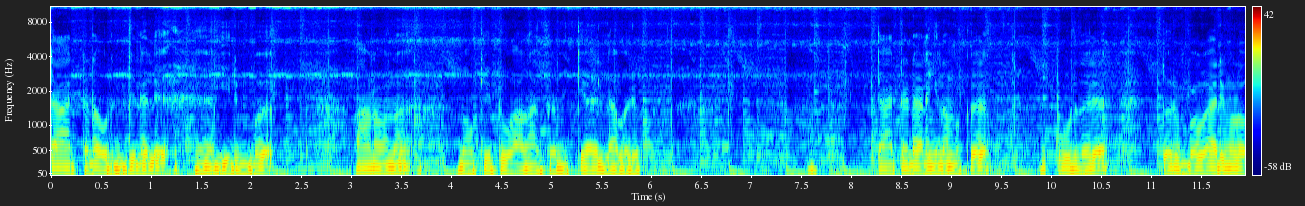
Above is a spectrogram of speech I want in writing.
ടാറ്റയുടെ ഒറിജിനൽ ഇരുമ്പ് ആണോ എന്ന് നോക്കിയിട്ട് വാങ്ങാൻ ശ്രമിക്കുക എല്ലാവരും. ടാറ്റയുടെ ആണെങ്കിൽ നമുക്ക് കൂടുതൽ തുരുമ്പോ കാര്യങ്ങളോ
